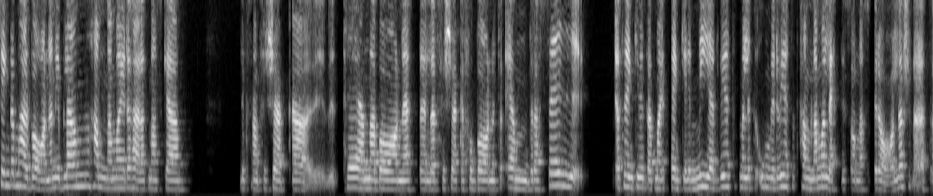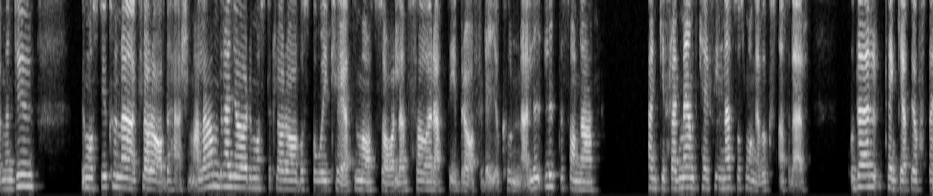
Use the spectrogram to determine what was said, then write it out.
kring de här barnen. Ibland hamnar man i det här att man ska liksom försöka eh, träna barnet eller försöka få barnet att ändra sig. Jag tänker inte att man tänker det medvetet, men lite omedvetet hamnar man lätt i sådana spiraler. Så där, att, men du, du måste ju kunna klara av det här som alla andra gör. Du måste klara av att stå i kö till matsalen för att det är bra för dig att kunna. Lite sådana tankefragment kan ju finnas hos många vuxna sådär. Och där tänker jag att det ofta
